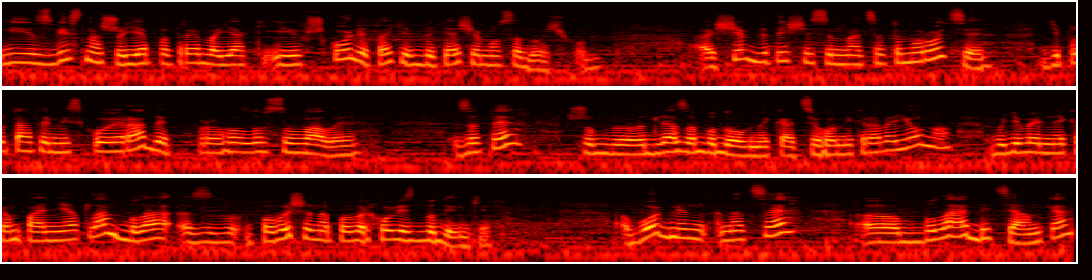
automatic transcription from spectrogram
І звісно, що є потреба як і в школі, так і в дитячому садочку. Ще в 2017 році депутати міської ради проголосували за те, щоб для забудовника цього мікрорайону будівельної компанії Атлант була повишена поверховість будинків. В обмін на це е, була обіцянка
